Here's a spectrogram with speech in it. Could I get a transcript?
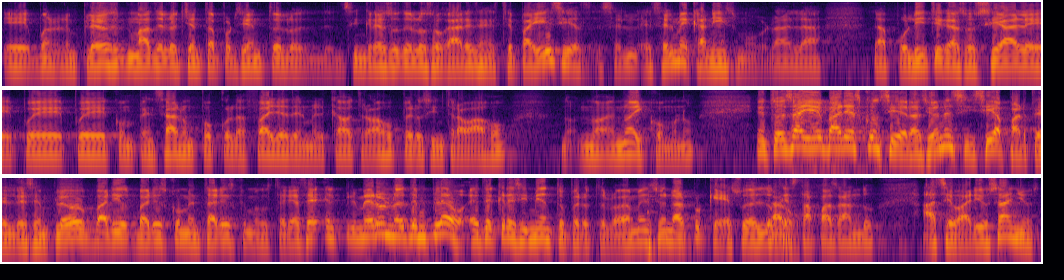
eh, bueno, el empleo es más del 80% de los, ingresos de los hogares en este país y es, el, mecanismo, ¿verdad? La, política social eh, puede, puede compensar un poco las fallas del mercado de trabajo, pero sin trabajo no, no, hay cómo, ¿no? Entonces ahí hay varias consideraciones y sí, aparte del desempleo, varios, varios comentarios que me gustaría hacer. El primero no es de empleo, es de crecimiento, pero te lo voy a mencionar porque eso es lo que está pasando hace varios años.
